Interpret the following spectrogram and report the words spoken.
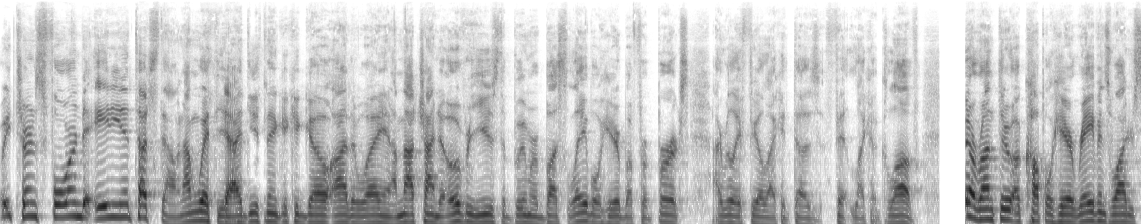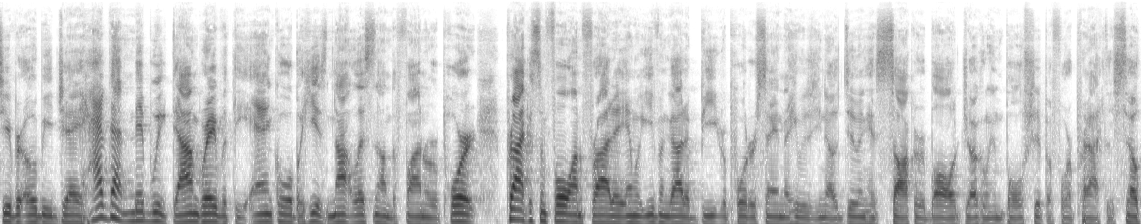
He turns four into 80 and a touchdown. I'm with you. Yeah. I do think it could go either way. And I'm not trying to overuse the boomer bust label here, but for Burks, I really feel like it does fit like a glove going to run through a couple here. Ravens wide receiver OBJ had that midweek downgrade with the ankle, but he is not listed on the final report. Practicing full on Friday, and we even got a beat reporter saying that he was, you know, doing his soccer ball juggling bullshit before practice. So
